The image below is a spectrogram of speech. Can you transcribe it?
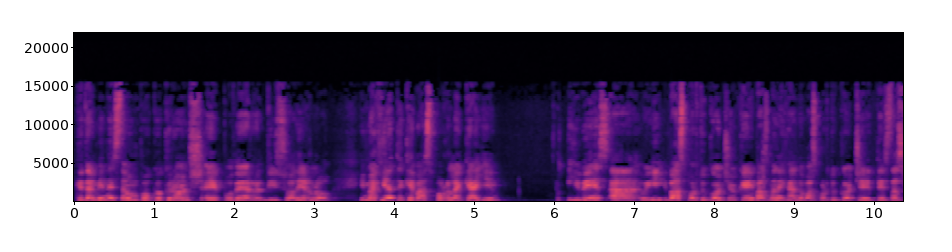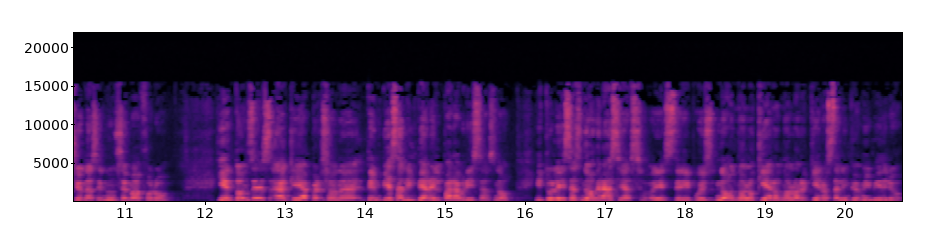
que también está un poco crunch eh, poder disuadirlo. Imagínate que vas por la calle y ves a, y vas por tu coche, ¿ok? Vas manejando, vas por tu coche, te estacionas en un semáforo y entonces aquella persona te empieza a limpiar el parabrisas, ¿no? Y tú le dices, no, gracias, este, pues no, no lo quiero, no lo requiero, está limpio mi vidrio.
